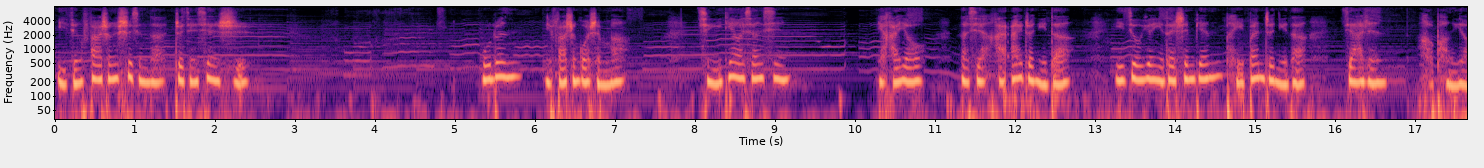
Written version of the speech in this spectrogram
已经发生事情的这件现实？无论你发生过什么，请一定要相信，你还有那些还爱着你的。依旧愿意在身边陪伴着你的家人和朋友。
